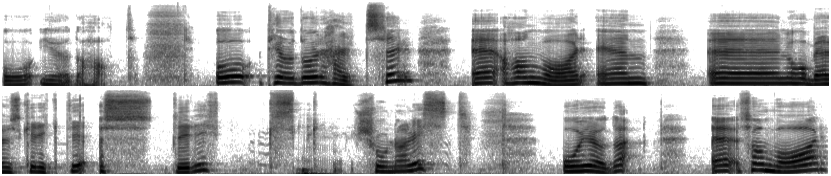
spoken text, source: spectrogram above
og jødehat. Og Theodor Herzl, han var en Nå håper jeg husker riktig østerriksk journalist og jøde, eh, som var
